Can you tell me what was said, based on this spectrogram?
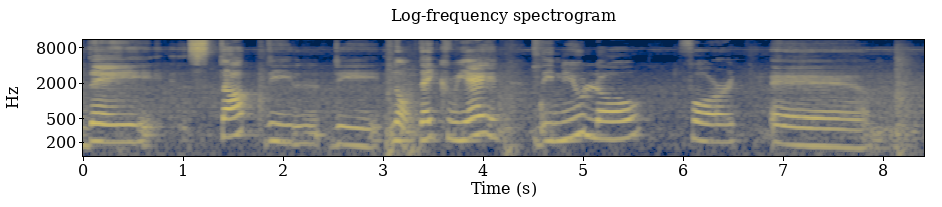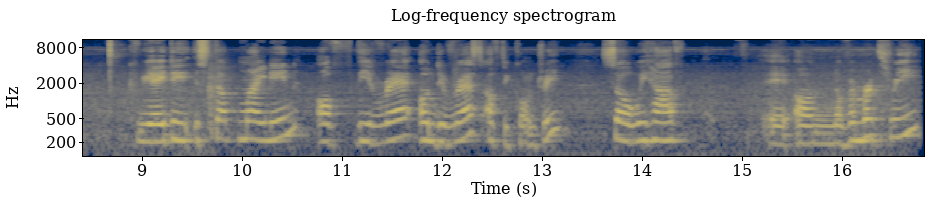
they stop the the no they create the new law for um, create the stop mining of the re- on the rest of the country so we have uh, on November 3,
